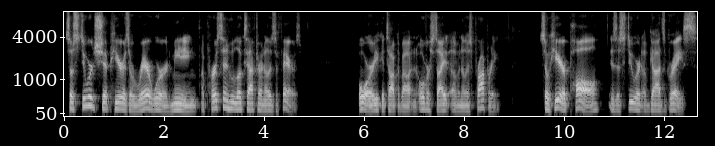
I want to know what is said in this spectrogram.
So, stewardship here is a rare word, meaning a person who looks after another's affairs. Or you could talk about an oversight of another's property. So, here, Paul is a steward of God's grace.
